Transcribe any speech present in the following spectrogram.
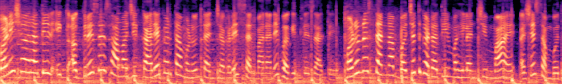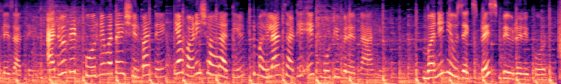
वणी शहरातील एक अग्रेसर सामाजिक कार्यकर्ता म्हणून त्यांच्याकडे सन्मानाने बघितले जाते. म्हणूनच त्यांना बचत गटातील महिलांची माय असे संबोधले जाते. ऍडव्होकेट पौर्णिमाताई शिरभाते या वणी शहरातील महिलांसाठी एक मोठी प्रेरणा आहे. વની ન્યૂઝ એક્સપ્રેસ બ્યુરો રિપોર્ટ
